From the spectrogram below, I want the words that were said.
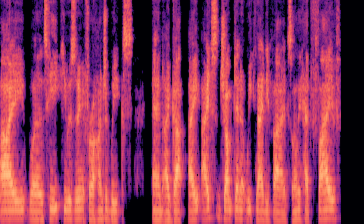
I was he he was doing it for hundred weeks, and I got I I jumped in at week ninety five, so I only had five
